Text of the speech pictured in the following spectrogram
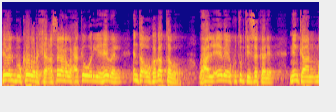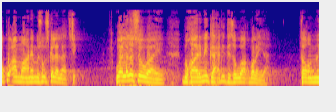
hebel buu ka warsha asagana waxaa ka wariya hebel inta uu kaga tago. Waxaa la eegaya kutubtiisa kale ninkan ma ku ammaanay masuu iska lalaadshay waa laga soo waayey. Bukhaari ninka xadiidkiisa wuu aqbalaya. Fahuwa man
